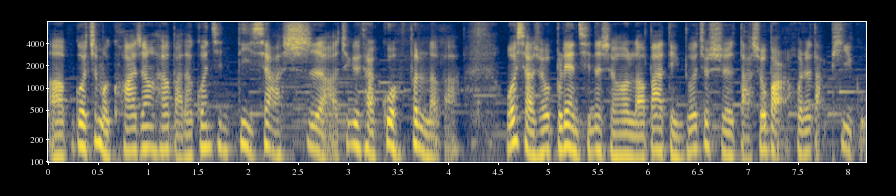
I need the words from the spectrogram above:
啊，不过这么夸张还要把他关进地下室啊，这个有点过分了吧？我小时候不练琴的时候，老爸顶多就是打手板或者打屁股。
